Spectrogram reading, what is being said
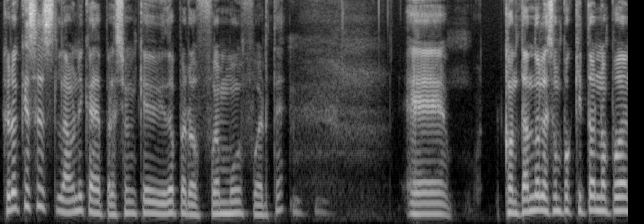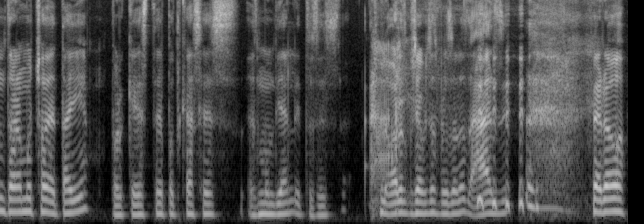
creo que esa es la única depresión que he vivido, pero fue muy fuerte. Eh, contándoles un poquito, no puedo entrar mucho a detalle porque este podcast es, es mundial, entonces lo van a escuchar muchas personas. Ah, sí. Pero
